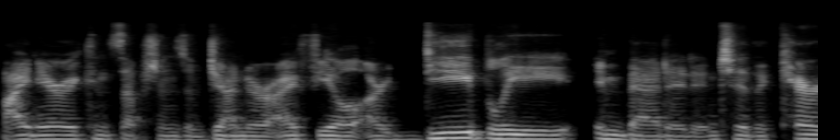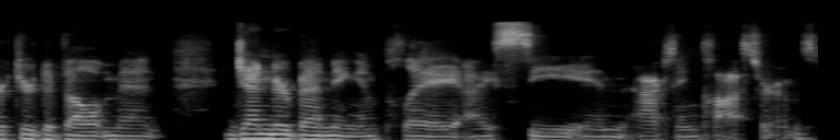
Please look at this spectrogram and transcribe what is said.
binary conceptions of gender I feel are deeply embedded into the character development, gender bending and play I see in acting classrooms.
